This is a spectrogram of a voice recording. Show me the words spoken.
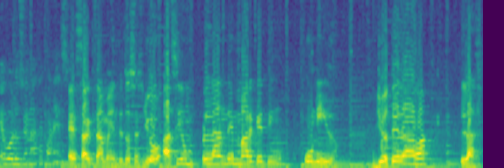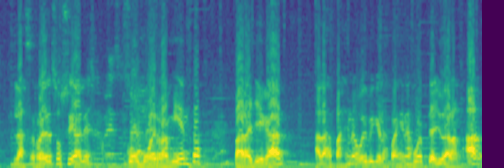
Evolucionaste con eso. Exactamente. Entonces yo hacía un plan de marketing unido. Yo te daba las, las redes sociales Las redes sociales. como herramienta para llegar a las páginas web y que las páginas web te ayudaran a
